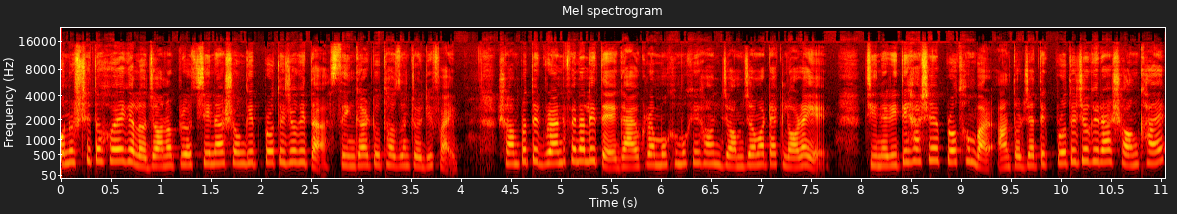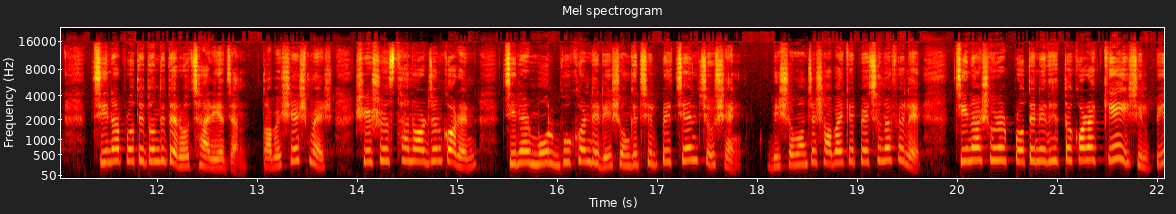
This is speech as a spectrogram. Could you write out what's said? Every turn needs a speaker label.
Speaker 1: অনুষ্ঠিত হয়ে গেল জনপ্রিয় চীনা সংগীত প্রতিযোগিতা সিঙ্গার টু টোয়েন্টি ফাইভ। সম্প্রতি গ্র্যান্ড ফিনালিতে গায়করা মুখোমুখি হন জমজমাট এক লড়াইয়ে। চীনের ইতিহাসে প্রথমবার আন্তর্জাতিক প্রতিযোগীরা সংখ্যায় চীনা প্রতিদ্বন্দ্বীদেরও ছাড়িয়ে যান। তবে শেষমেশ শীর্ষস্থান অর্জন করেন চীনের মূল ভূখণ্ডেরই সঙ্গীতশিল্পী চেন চুশেং বিশ্বমঞ্চে সবাইকে পেছনে ফেলে চীনা সুরের প্রতিনিধিত্ব করা কে এই শিল্পী?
